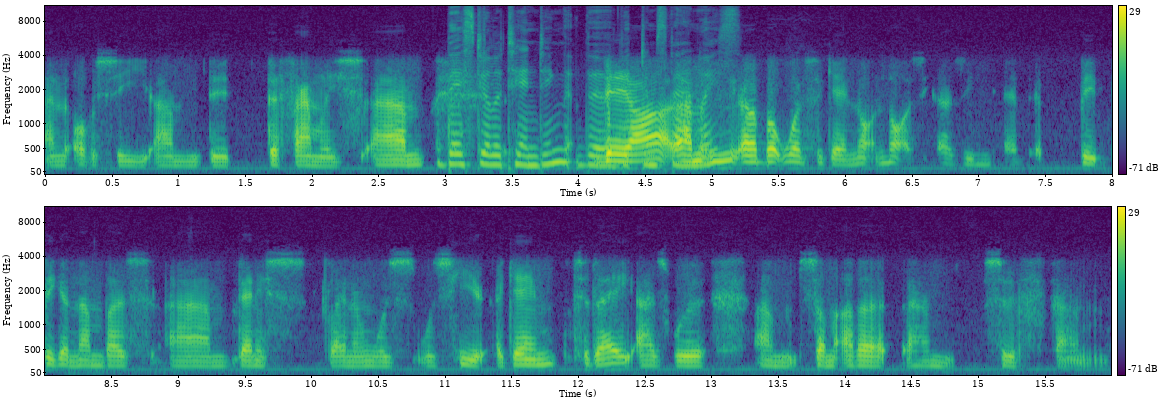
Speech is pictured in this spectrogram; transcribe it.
and obviously um, the the families. Um, They're still attending the they victims' are, families. mean, uh, but once again, not not as, as in uh, big, bigger numbers. Um, Dennis Glennon was was here again today, as were um, some other um, sort of um,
